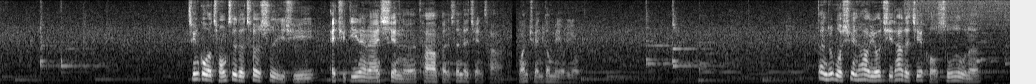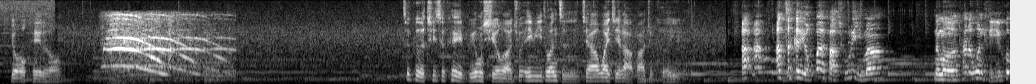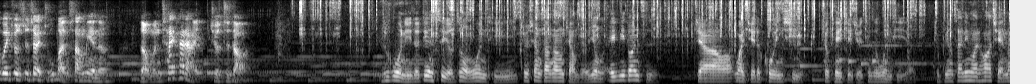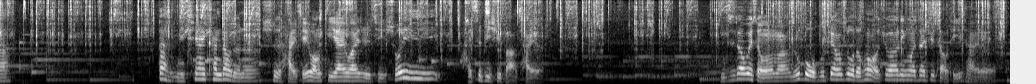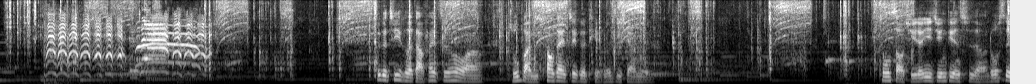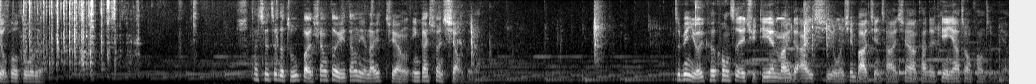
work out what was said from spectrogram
经过重置的测试以及 HDMI 线呢，它本身的检查完全都没有用。但如果讯号由其他的接口输入呢，又 OK 了哦。这个其实可以不用修啊，就 AV 端子加外接喇叭就可以了。啊啊啊！这个有办法处理吗？那么它的问题会不会就是在主板上面呢？让我们拆开来就知道了。如果你的电视有这种问题，就像刚刚讲的，用 AV 端子加外接的扩音器就可以解决这个问题了，就不用再另外花钱啦。但你现在看到的呢，是《海贼王 DIY 日记》，所以还是必须把它拆了。你知道为什么吗？如果我不这样做的话，我就要另外再去找题材了。这个机盒打开之后啊，主板放在这个铁盒子下面。这种早期的液晶电视啊，螺丝有够多的。但是这个主板相对于当年来讲，应该算小的了。这边有一颗控制 HDMI 的 IC，我们先把它检查一下它的电压状况怎么样。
